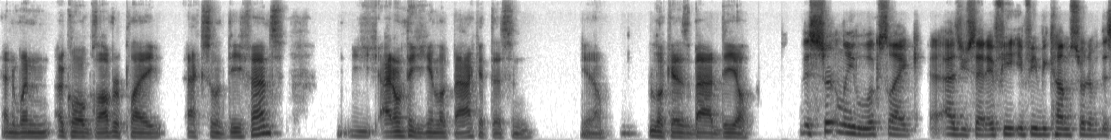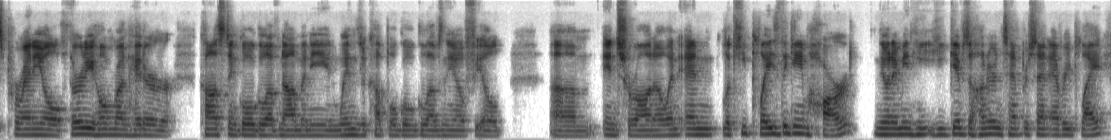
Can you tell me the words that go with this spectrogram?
and when a gold glover play excellent defense, I don't think you can look back at this and you know look at as a bad deal. This certainly looks like, as you said, if he if he becomes sort of this perennial 30 home run hitter, constant Gold Glove nominee, and wins a couple Gold Gloves in the outfield um, in Toronto, and and look, he plays the game hard. You know what I mean? He he gives 110% every play.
